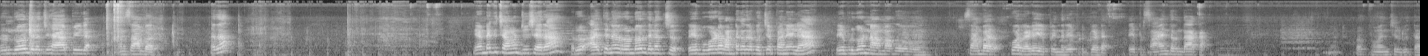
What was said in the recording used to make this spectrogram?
రెండు రోజులు తినొచ్చు హ్యాపీగా మన సాంబార్. కదా? ఎండకి చెమట చూసారా రో అయితేనే రెండు రోజులు తినొచ్చు. రేపు కూడా వంటగదిలోకి వచ్చే పనేలే. రేపు కూడా నా మాకు సాంబార్ కూర రెడీ అయిపోయింది రేపటికి కూడా. రేపు సాయంత్రం దాకా. పప్పు మంచి ఉడుకుతా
